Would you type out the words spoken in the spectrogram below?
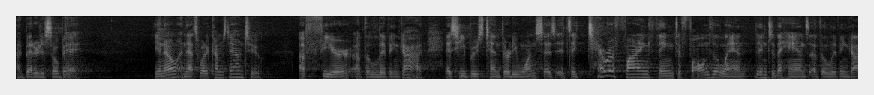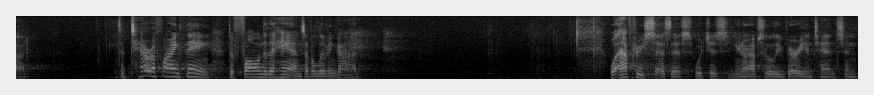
I better just obey. You know, and that's what it comes down to a fear of the living God. As Hebrews 10:31 says, it's a terrifying thing to fall into the land into the hands of the living God. It's a terrifying thing to fall into the hands of a living God. Well, after he says this, which is, you know, absolutely very intense, and,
